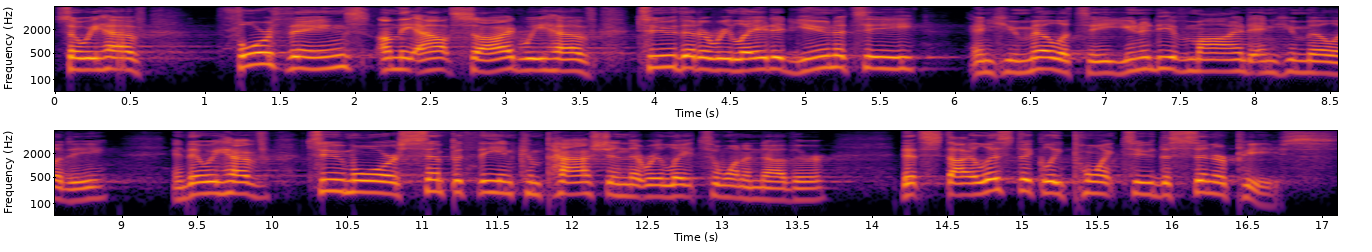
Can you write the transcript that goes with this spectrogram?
So we have four things on the outside. We have two that are related unity and humility, unity of mind and humility. And then we have two more sympathy and compassion that relate to one another that stylistically point to the centerpiece.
